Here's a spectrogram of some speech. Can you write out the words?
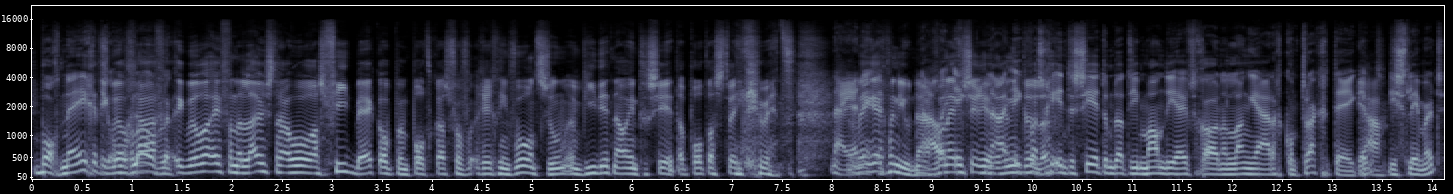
bocht 9. Het is Ik wil, graag, ongelooflijk. ik wil wel even van de luisteraar horen als feedback op een podcast voor, richting volgend seizoen. En wie dit nou interesseert, dat Bottas twee keer went. Nou Daar ben ik echt benieuwd naar. Nou, Gewoon even ik, serieus, nou, ik was geïnteresseerd omdat die man die heeft gewoon een langjarig contract getekend. Ja. Die slimmert.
